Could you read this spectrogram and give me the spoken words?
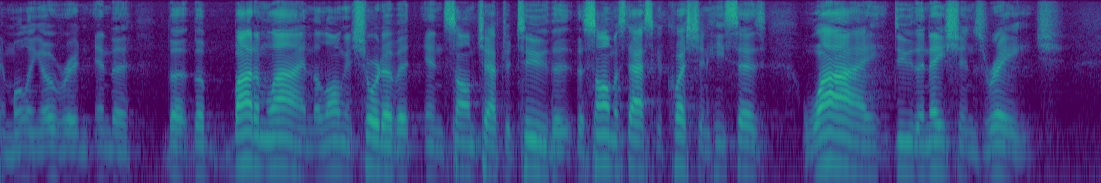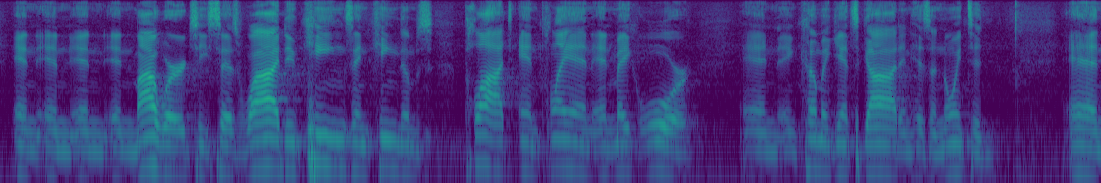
and mulling over it. And the, the, the bottom line, the long and short of it, in Psalm chapter 2, the, the psalmist asks a question. He says, Why do the nations rage? And in, in, in my words, he says, Why do kings and kingdoms plot and plan and make war and, and come against God and his anointed? And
